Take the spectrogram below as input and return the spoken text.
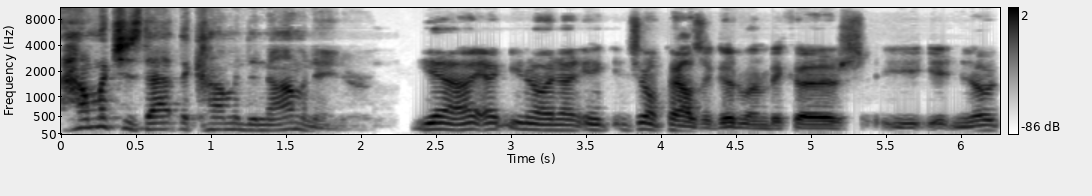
how much is that the common denominator? Yeah, I, you know, and I, General Powell's a good one because you, you, know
